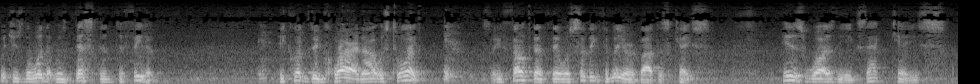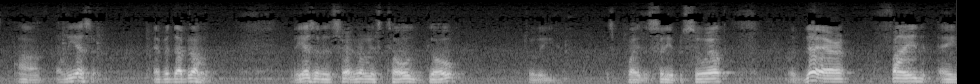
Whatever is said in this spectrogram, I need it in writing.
which is the one that was destined to feed him? He couldn't inquire now, it was too late. So he felt that there was something familiar about this case. His was the exact case of Eliezer, Ebed Abraham. Eliezer, the certain is told, go to the, this place, the city of Besuel, and there find a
